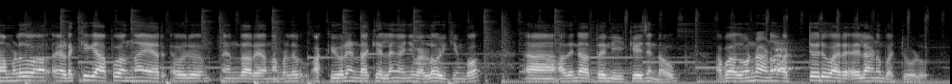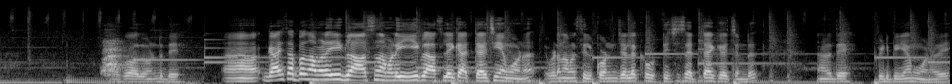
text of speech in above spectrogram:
നമ്മൾ ഇടയ്ക്ക് ഗ്യാപ്പ് വന്ന എയർ ഒരു എന്താ പറയുക നമ്മൾ അക്യൂറ ഉണ്ടാക്കി എല്ലാം കഴിഞ്ഞ് വെള്ളം ഒഴിക്കുമ്പോൾ അതിന്റെ അകത്ത് ലീക്കേജ് ഉണ്ടാവും. അപ്പോൾ അതുകൊണ്ടാണ് ഒറ്റ ഒരു വരയിലാണ് പറ്റുള്ളൂ. അപ്പോൾ അതുകൊണ്ട് ഇതേ ഗായ്സ് അപ്പോൾ നമ്മൾ ഈ ഗ്ലാസ് നമ്മൾ ഈ ഗ്ലാസ്സിലേക്ക് അറ്റാച്ച് ചെയ്യാൻ പോവാണ്. ഇവിടെ നമ്മൾ സിലിക്കോൺ ജെല്ലൊക്കെ ഒട്ടിച്ച് സെറ്റാക്കി വെച്ചിട്ടുണ്ട്. നമ്മളിതേ പിടിപ്പിക്കാൻ പോകണതേ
